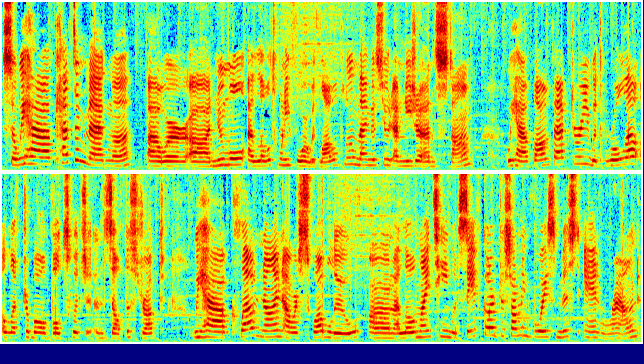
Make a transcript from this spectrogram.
So we have Captain Magma, our uh, Numel at level 24 with Lava Plume, Magnitude, Amnesia, and Stomp. We have Bomb Factory with Rollout, Electroball, Volt Switch, and Self-Destruct. We have Cloud9, our Swablu, um, at level 19 with Safeguard, Disarming Voice, Mist, and Round.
